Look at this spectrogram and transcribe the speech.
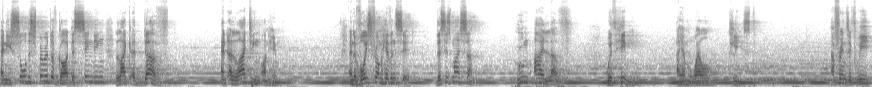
and he saw the Spirit of God descending like a dove and alighting on him. And a voice from heaven said, This is my son, whom I love. With him I am well pleased. Now, friends, if we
